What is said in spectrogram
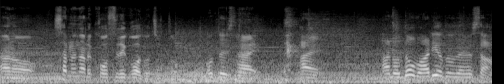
あのさらなるコースレコードをちょっと。本当ですね。はい。はい、あのどうもありがとうございました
